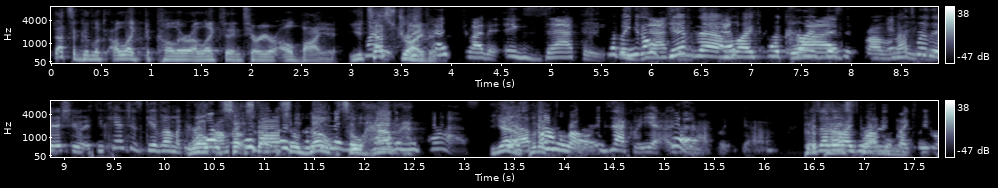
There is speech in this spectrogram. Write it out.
"That's a good look. I like the color. I like the interior. I'll buy it." You Right, test you drive it. Test drive it. Exactly. Yeah, but you don't give them Test like a current business problem. That's where the issue is. You can't just give them a current Well, problem. so- like so- that. so don't. that So you've in the past. Yeah, yeah, put a- past problem. Exactly. Yeah, Yeah. exactly. Yeah. Put a Because otherwise past you run into like legal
